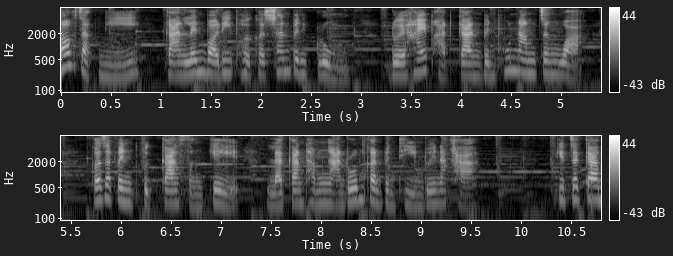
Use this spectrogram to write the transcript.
นอกจากนี้การเล่น body percussion เป็นกลุ่ม โดยให้ผัดกันเป็นผู้นำจังหวะ ก็จะเป็นฝึกการสังเกต และการทำงานร่วมกันเป็นทีมด้วยนะคะ กิจกรรม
